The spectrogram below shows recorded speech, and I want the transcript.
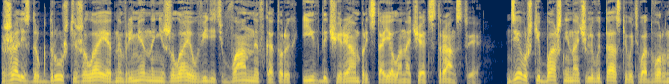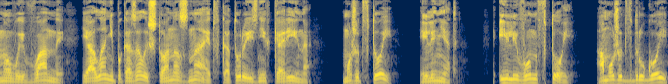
жались друг к дружке, желая и одновременно не желая увидеть ванны, в которых их дочерям предстояло начать странствие. Девушки башни начали вытаскивать во двор новые ванны, и Алане показалось, что она знает, в которой из них Карина. Может, в той или нет? Или вон в той, а может, в другой?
